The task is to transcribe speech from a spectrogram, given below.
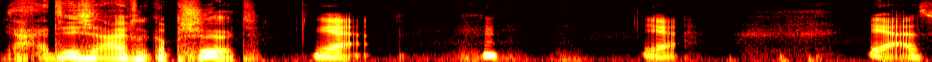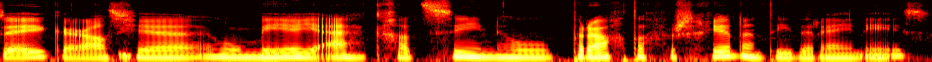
Ja, het is eigenlijk absurd. ja. ja. Ja, zeker. Als je, hoe meer je eigenlijk gaat zien hoe prachtig verschillend iedereen is,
